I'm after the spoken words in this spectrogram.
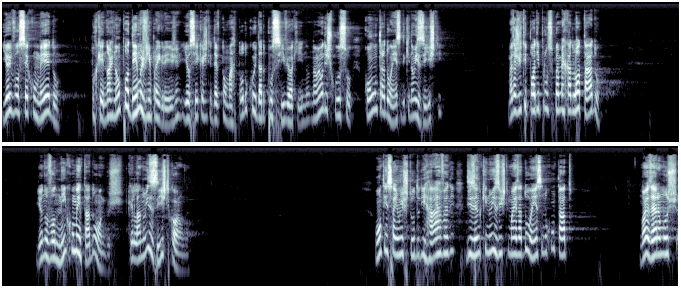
E eu e você com medo, Porque nós não podemos vir para a igreja, e eu sei que a gente deve tomar todo o cuidado possível aqui. Não é um discurso contra a doença, de que não existe. Mas a gente pode ir para um supermercado lotado. E eu não vou nem comentar do ônibus, porque lá não existe corona. Ontem saiu um estudo de Harvard dizendo que não existe mais a doença no contato. Nós éramos,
